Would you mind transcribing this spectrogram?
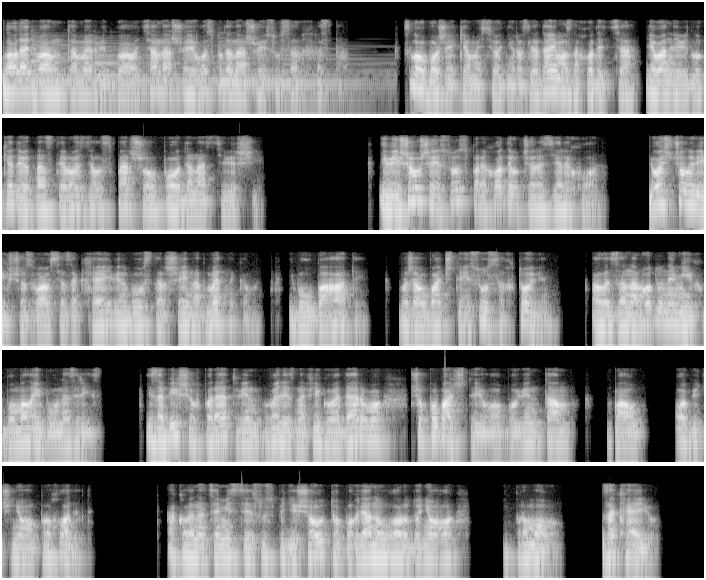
Благодать вам та мир від Бога Отця нашого Господа нашого Ісуса Христа. Слово Боже, яке ми сьогодні розглядаємо, знаходиться в Євангелії від Луки, 19 розділ з 1 по 11 вірші. І війшовши Ісус, переходив через Єрихон. І ось чоловік, що звався Закхей, він був старший над митниками і був багатий, бажав бачити Ісуса, хто він, але за народу не міг, бо малий був на зріст. І забігши вперед, він виліз на фігове дерево, щоб побачити його, бо він там мав обіч нього проходити. А коли на це місце Ісус підійшов, то поглянув вгору до нього і промовив Закхею,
